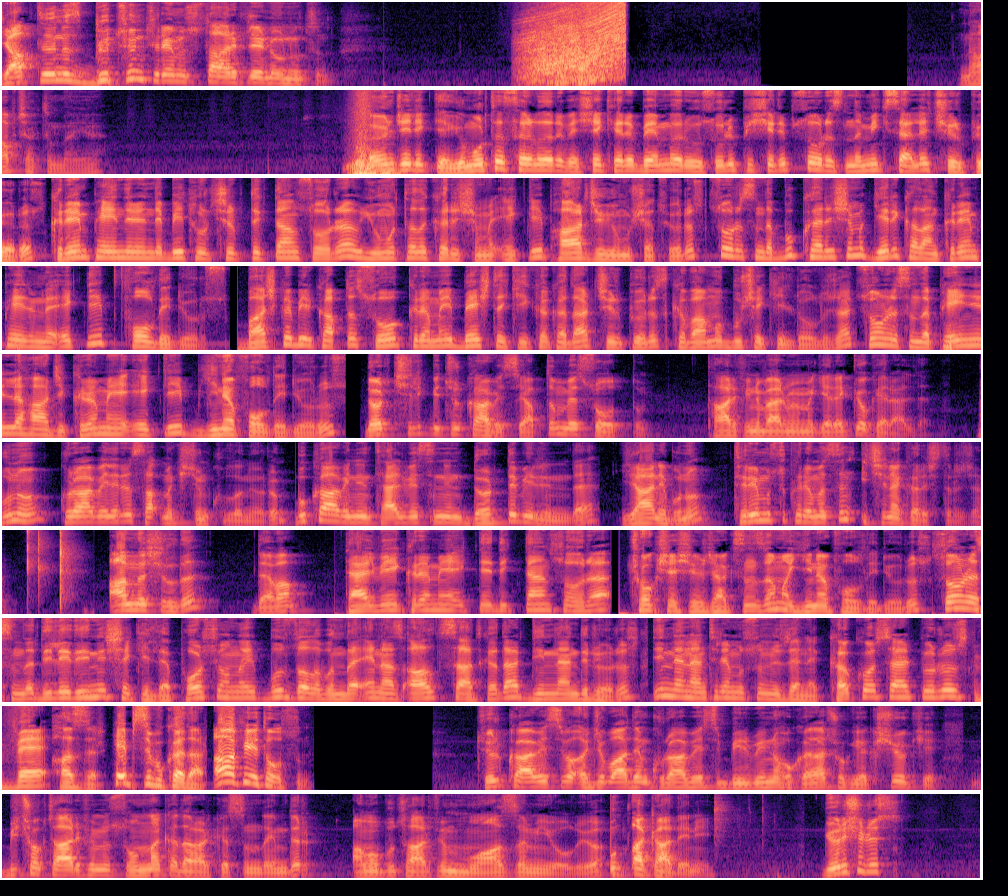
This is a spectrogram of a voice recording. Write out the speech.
Yaptığınız bütün tiramisu tariflerini unutun. Ne yapacaktım ben ya? Öncelikle yumurta sarıları ve şekeri benmari usulü pişirip sonrasında mikserle çırpıyoruz. Krem peynirinde bir tur çırptıktan sonra yumurtalı karışımı ekleyip harca yumuşatıyoruz. Sonrasında bu karışımı geri kalan krem peynirine ekleyip fold ediyoruz. Başka bir kapta soğuk kremayı 5 dakika kadar çırpıyoruz. Kıvamı bu şekilde olacak. Sonrasında peynirli harcı kremaya ekleyip yine fold ediyoruz. 4 kişilik bir Türk kahvesi yaptım ve soğuttum. Tarifini vermeme gerek yok herhalde. Bunu kurabiyeleri satmak için kullanıyorum. Bu kahvenin telvesinin dörtte birinde yani bunu tiramisu kremasının içine karıştıracağım. Anlaşıldı. Devam. Telveyi kremaya ekledikten sonra çok şaşıracaksınız ama yine fold ediyoruz. Sonrasında dilediğiniz şekilde porsiyonlayıp buzdolabında en az 6 saat kadar dinlendiriyoruz. Dinlenen tiramisu'nun üzerine kakao serpiyoruz ve hazır. Hepsi bu kadar. Afiyet olsun. Türk kahvesi ve acı badem kurabiyesi birbirine o kadar çok yakışıyor ki. Birçok tarifimin sonuna kadar arkasındayımdır ama bu tarifim muazzam iyi oluyor. Mutlaka deneyin. Görüşürüz.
